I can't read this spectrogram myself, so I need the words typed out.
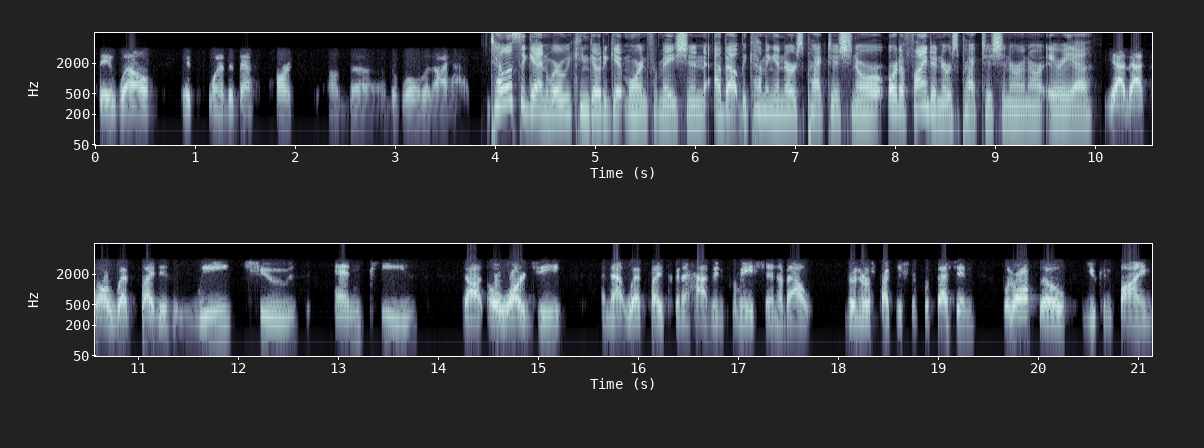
stay well, it's one of the best parts of the, of the role that I have. Tell us again where we can go to get more information about becoming a nurse practitioner or, or to find a nurse practitioner in our area. Yeah, that's our website is we choose nps.org and that website's going to have information about the nurse practitioner profession, but also you can find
